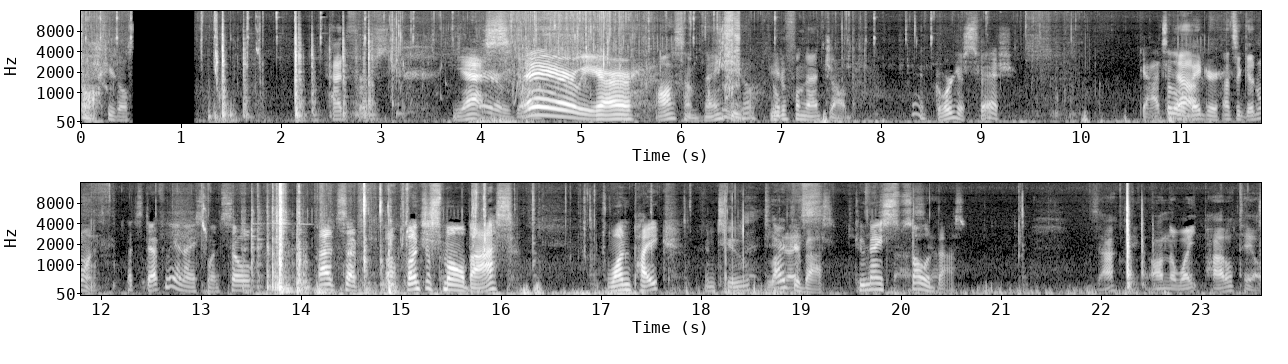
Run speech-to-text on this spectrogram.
Oh, he's all. Head first. Yes. There we go. There we are. Awesome. Thank you you. Beautiful net job. Yeah, gorgeous fish. Yeah, it's a little yeah, bigger. That's a good one. That's definitely a nice one. So that's a, a bunch of small bass, one pike, and two, larger nice- bass. two Two nice bass, solid yeah. bass. Exactly. On the white paddle tail.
